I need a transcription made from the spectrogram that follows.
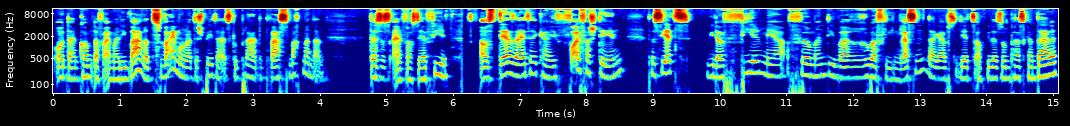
und dann kommt auf einmal die Ware zwei Monate später als geplant. Was macht man dann? Das ist einfach sehr viel. Aus der Seite kann ich voll verstehen, dass jetzt wieder viel mehr Firmen die Ware rüberfliegen lassen. Da gab es jetzt auch wieder so ein paar Skandale,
